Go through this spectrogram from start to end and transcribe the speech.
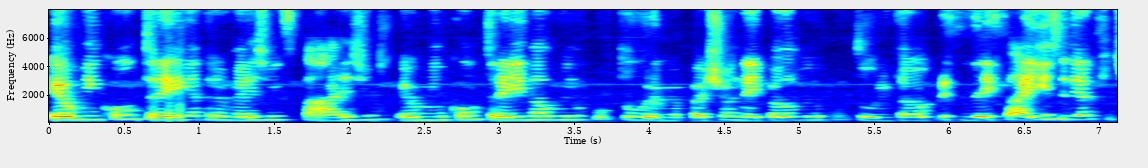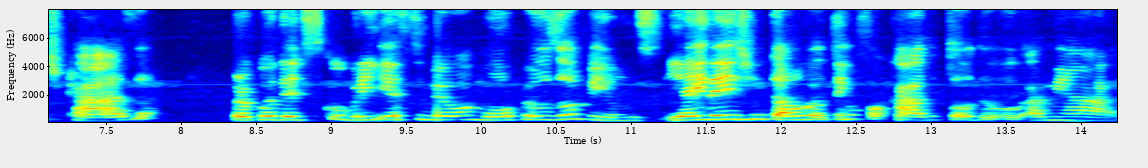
eu me encontrei através de um estágio, eu me encontrei na ovinocultura, me apaixonei pela ovinocultura. Então eu precisei sair de dentro de casa para poder descobrir esse meu amor pelos ovinos. E aí desde então eu tenho focado toda a minha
